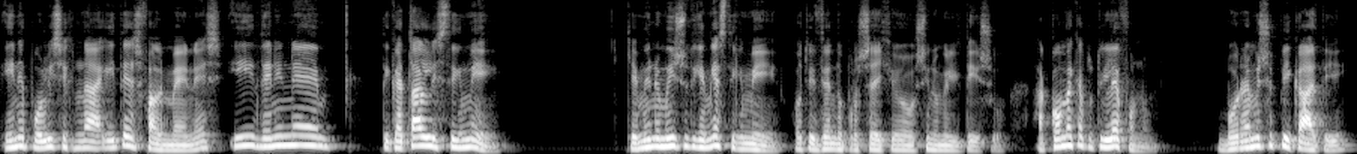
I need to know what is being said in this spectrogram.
είναι πολύ συχνά είτε εσφαλμένες ή δεν είναι την κατάλληλη στιγμή. Και μην νομίζεις ότι για μια στιγμή ότι δεν το προσέχει ο συνομιλητής σου. Ακόμα και από το τηλέφωνο. Μπορεί να μην σου πει κάτι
